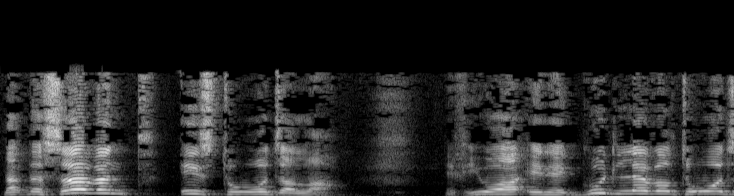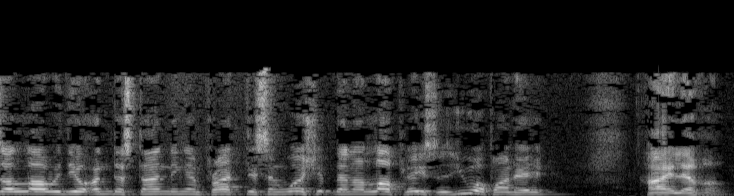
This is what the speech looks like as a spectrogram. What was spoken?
that the servant is towards Allah. if you are in a good level towards Allah with your understanding and practice and worship, then Allah places you upon a high level.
